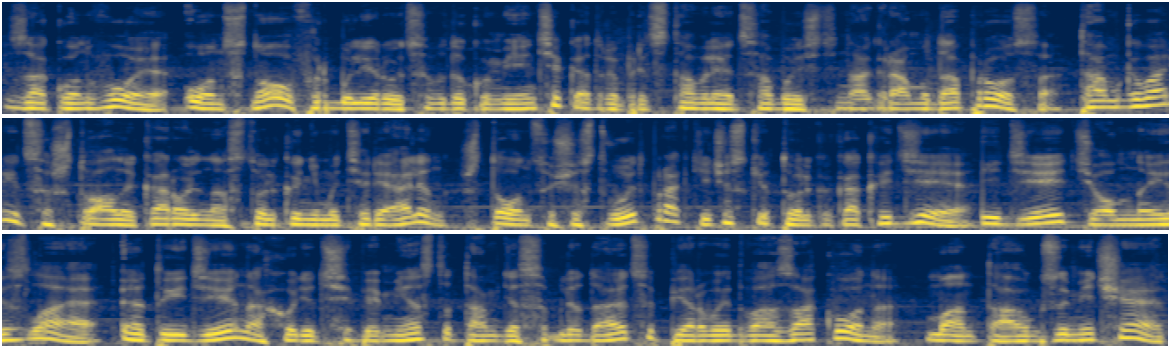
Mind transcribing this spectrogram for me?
закон Воя, он снова формулируется в документе, который представляет собой стенограмму допроса. Там говорится, что Алый Король настолько нематериален, что он существует практически только как идея. Идея темная и злая. Эта идея находит себе место там, где соблюдаются первые два закона. Монтаук замечает,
